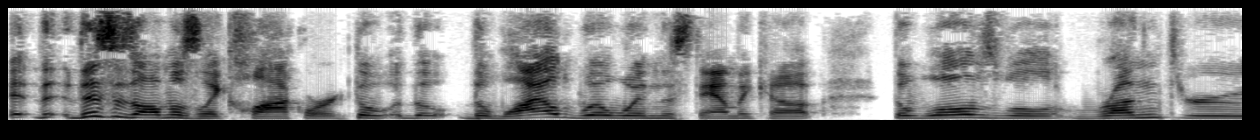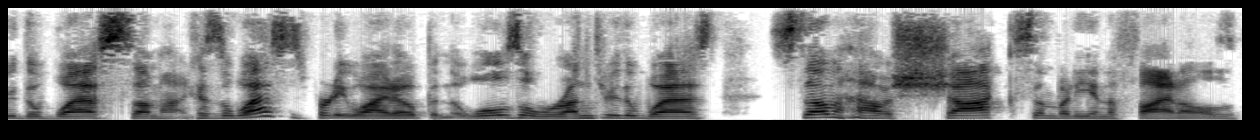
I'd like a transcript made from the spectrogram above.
th- this is almost like clockwork. The, the, the Wild will win the Stanley Cup. The Wolves will run through the West somehow because the West is pretty wide open. The Wolves will run through the West, somehow shock somebody in the finals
